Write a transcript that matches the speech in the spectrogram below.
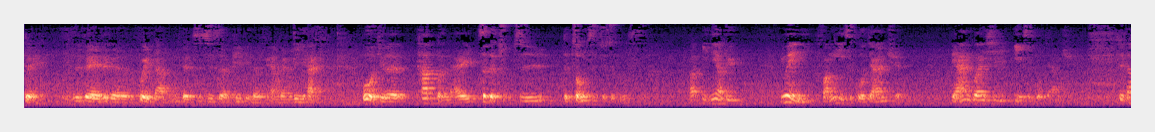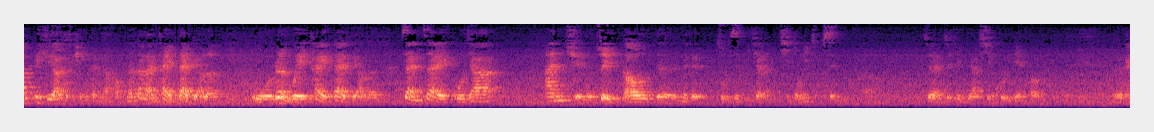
对，是被这个贵党的支持者批评的非常非常厉害。不过我觉得他本来这个组织的宗旨就是如此。啊，一定要去，因为你防疫是国家安全，两岸关系也是国家安全，所以它必须要有平衡的哈。那当然，它也代表了，我认为它也代表了站在国家安全的最高的那个组织底下的其中一种声音啊。虽然最近比较辛苦一点哦，对。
